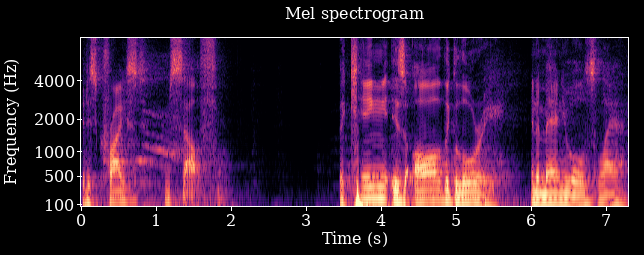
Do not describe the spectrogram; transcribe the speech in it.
It is Christ himself. The king is all the glory in Emmanuel's land.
